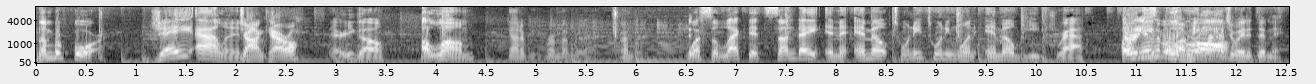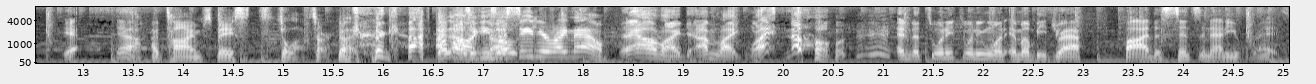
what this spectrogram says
Number four, Jay Allen. John Carroll. There you go. Alum. Got to be remember that. Remember. Was selected Sunday in the ML 2021 MLB draft. Oh, he is an 30th alum. He graduated, didn't he? Yeah. Yeah. I have time, space. It's July. Sorry. Go ahead. God, I, I was on, like, he's coach. a senior right now. Oh my! I'm like, what? No. In the 2021 MLB draft by the Cincinnati Reds,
